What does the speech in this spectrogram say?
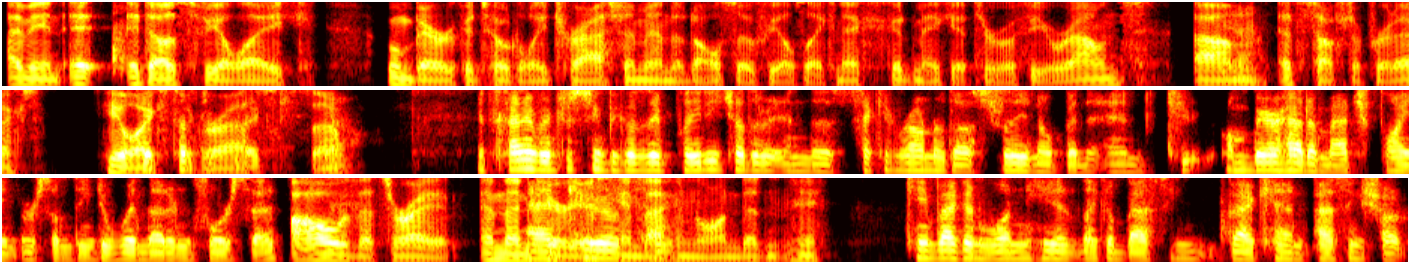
I mean, it it does feel like Humbert could totally trash him, and it also feels like Nick could make it through a few rounds. Um, yeah. It's tough to predict. He likes the grass, so. Yeah. It's kind of interesting because they played each other in the second round of the Australian Open, and Humbert had a match point or something to win that in four sets. Oh, that's right. And then and Kyrgios came back and won, didn't he? Came back and won. He had like a passing backhand passing shot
